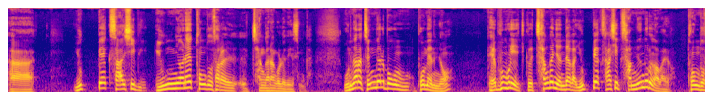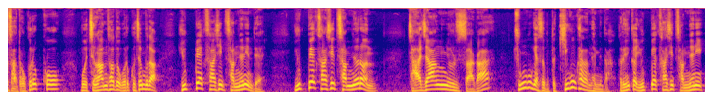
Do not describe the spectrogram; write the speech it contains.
아, 646년에 통도사를 창건한 걸로 되어 있습니다. 우리나라 정멸복음 보면은요, 대부분이 그 창건 연대가 643년으로 나와요. 통도사도 그렇고, 뭐 정암사도 그렇고, 전부 다 643년인데, 643년은 자장율사가 중국에서부터 귀국하던 해입니다. 그러니까 643년이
